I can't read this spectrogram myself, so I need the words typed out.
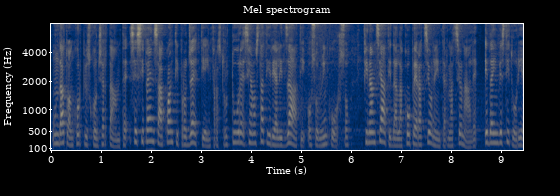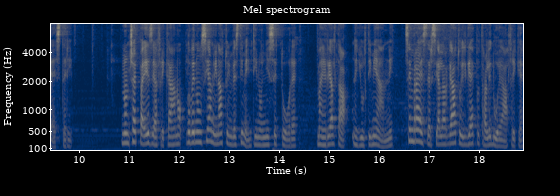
Un dato ancora più sconcertante se si pensa a quanti progetti e infrastrutture siano stati realizzati o sono in corso, finanziati dalla cooperazione internazionale e da investitori esteri. Non c'è paese africano dove non siano in atto investimenti in ogni settore, ma in realtà, negli ultimi anni, sembra essersi allargato il gap tra le due Afriche,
